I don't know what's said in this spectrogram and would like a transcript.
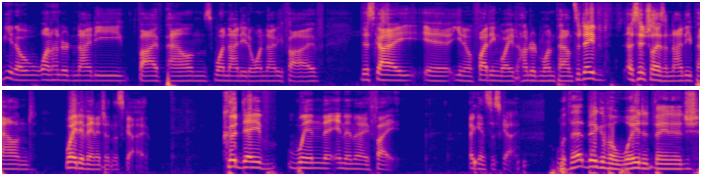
you know 195 pounds, 190 to 195. This guy, uh, you know, fighting weight 101 pounds. So Dave essentially has a 90 pound weight advantage on this guy. Could Dave win the MMA fight against this guy? With that big of a weight advantage,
